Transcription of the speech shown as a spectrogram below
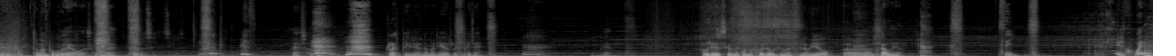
Eh, tome un poco de agua, señora. Eso. re- Respire, Ana María, respire. Bien. ¿Podría decirme cuándo fue la última vez que la vio a Claudia? Sí. El jueves.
